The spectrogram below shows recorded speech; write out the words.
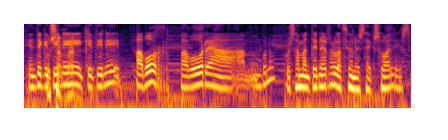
gente que Cosas tiene raras. que tiene pavor, pavor a bueno, pues a mantener relaciones sexuales.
